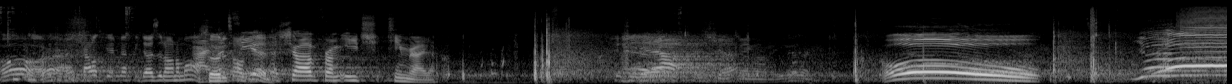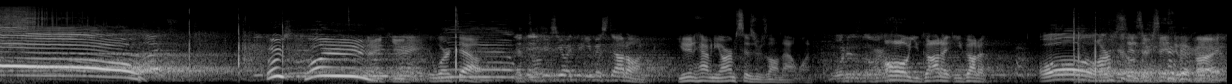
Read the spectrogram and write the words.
Oh, all right. Kyle's good enough. He does it on them all. So That's all good. A shove from each team rider. Yeah. Oh! Yo! Who's clean? Thank you. It worked out. Here's the only thing you missed out on. You didn't have any arm scissors on that one. What is the arm? Oh, you got it. You got it. Oh. arm scissors into it. Right?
